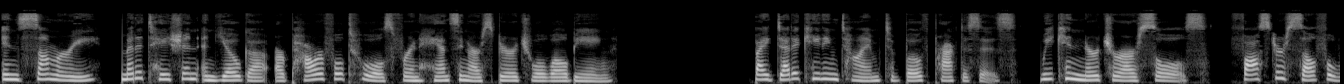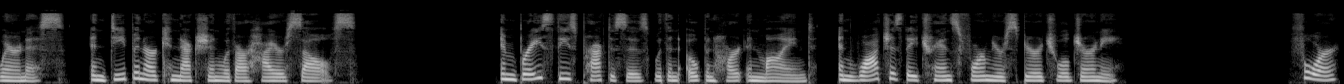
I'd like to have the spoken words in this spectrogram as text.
In summary, Meditation and yoga are powerful tools for enhancing our spiritual well-being. By dedicating time to both practices, we can nurture our souls, foster self-awareness, and deepen our connection with our higher selves. Embrace these practices with an open heart and mind, and watch as they transform your spiritual journey. 4.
